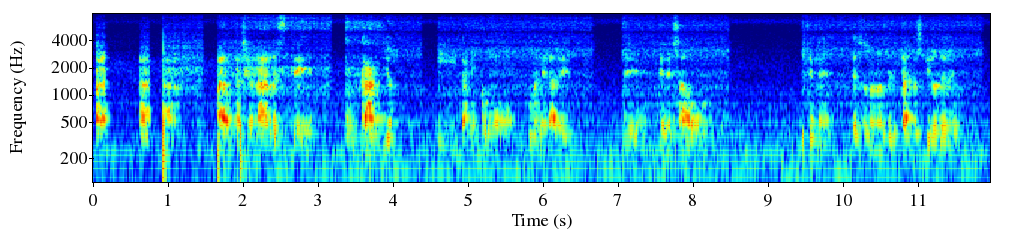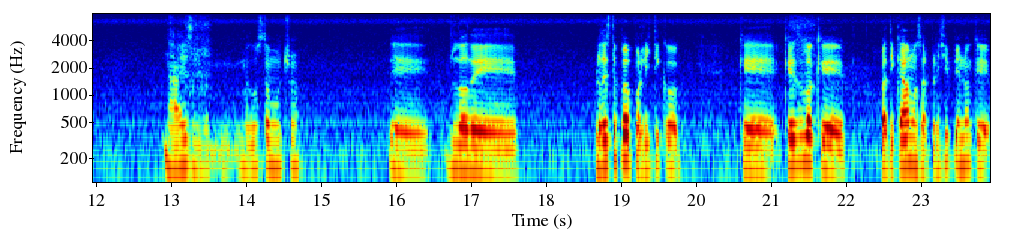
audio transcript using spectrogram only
para, ocasionar este, un cambio y también como manera de, de, de desahogo. Tiene, esas son las ventajas que yo le veo. Nice, me gusta mucho. Eh, lo de. Lo de este pedo político. Que, que es lo que platicábamos al principio, ¿no? Que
